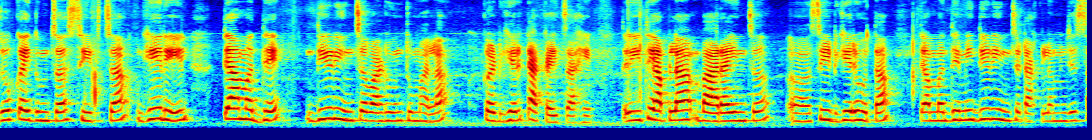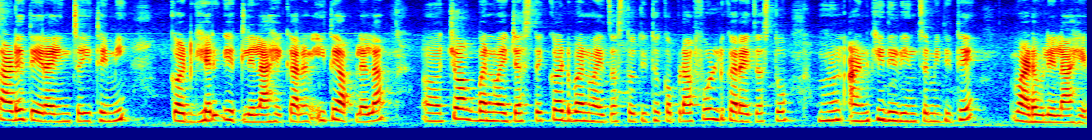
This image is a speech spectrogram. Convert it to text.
जो काही तुमचा सीटचा घेर येईल त्यामध्ये दीड इंच वाढवून तुम्हाला कटघेर टाकायचा आहे. तर इथे आपला बारा इंच सीट घेर होता. त्यामध्ये मी दीड इंच टाकलं म्हणजे साडे तेरा इंच इथे मी कटघेर घेतलेला आहे. कारण इथे आपल्याला चॉक बनवायचे असते कट बनवायचा असतो तिथं कपडा फोल्ड करायचा असतो. म्हणून आणखी दीड इंच मी तिथे वाढवलेला आहे.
